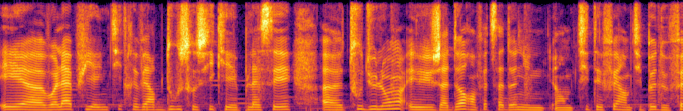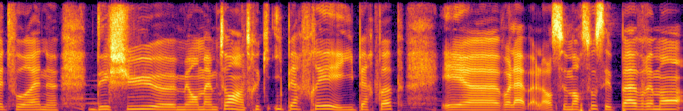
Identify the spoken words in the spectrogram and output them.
Et euh, voilà, puis il y a une petite réverb douce aussi qui est placée tout du long. Et j'adore, en fait, ça donne un petit effet un petit peu de fête foraine déchue, mais en même temps un truc hyper frais et hyper pop. Et voilà, alors ce morceau, c'est pas vraiment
